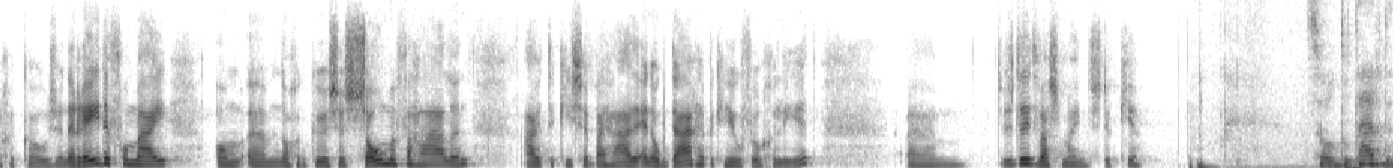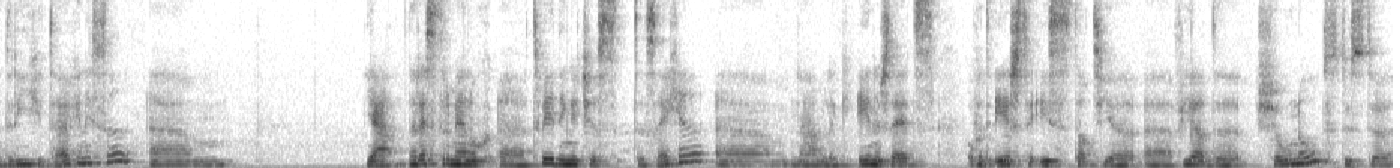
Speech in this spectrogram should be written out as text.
gekozen. Een reden voor mij om um, nog een cursus zomerverhalen uit te kiezen bij Hade. En ook daar heb ik heel veel geleerd. Ehm, dus dit was mijn stukje. Zo, tot daar de drie getuigenissen. Ehm, ja, dan rest er mij nog uh, twee dingetjes te zeggen. Ehm, namelijk, enerzijds, of het eerste is dat je uh, via de show notes, dus de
